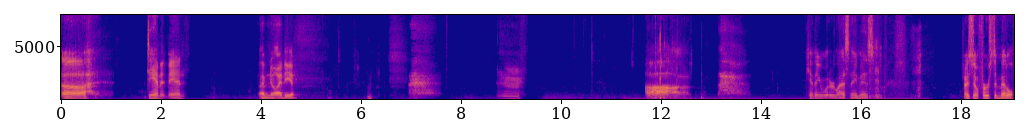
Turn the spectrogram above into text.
uh, damn it, man. I have no idea. Mm. Ah. Can't think of what her last name is. I just know first and middle.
